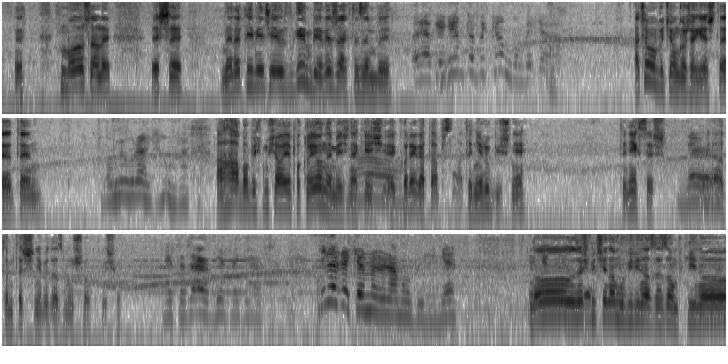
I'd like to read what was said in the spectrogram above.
może, ale jeszcze najlepiej mieć je już w gębie, wiesz, jak te zęby. Ale jak jedziemy, to wyciągam, wiecie. A czemu wyciągasz jak jesz te, ten... Bo mi urazi, urazi. Aha, bo byś musiała je poklejone mieć na jakieś e, korega taps, a ty nie lubisz, nie? Ty nie chcesz. Nie, Ja tam też się nie będę zmuszał, Krysiu. nie to tak, wiesz, jak jest. Tyle, mnie namówili, nie? No, żeśmy cię namówili na ze ząbki, no...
